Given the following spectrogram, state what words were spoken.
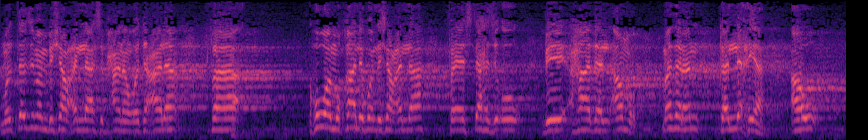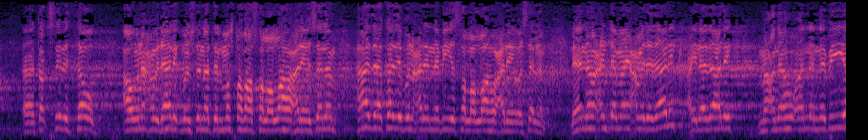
ملتزما بشرع الله سبحانه وتعالى فهو مخالف لشرع الله فيستهزئ بهذا الأمر. مثلا كاللحية أو تقصير الثوب أو نحو ذلك من سنة المصطفى صلى الله عليه وسلم هذا كذب على النبي صلى الله عليه وسلم لأنه عندما يعمل ذلك إلى ذلك معناه أن النبي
